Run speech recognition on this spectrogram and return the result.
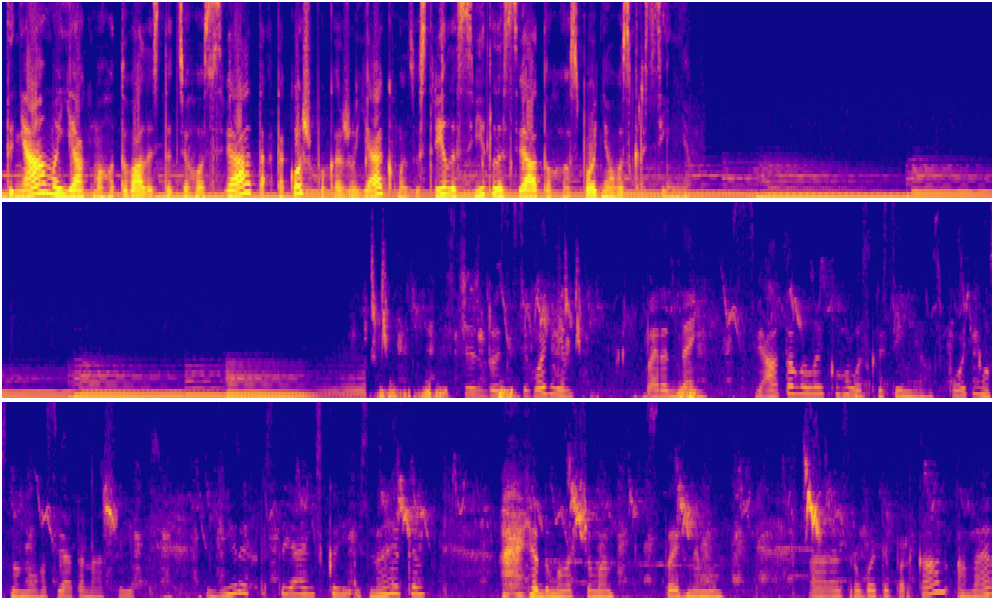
днями, як ми готувалися до цього свята, а також покажу, як ми зустріли світле свято Господнього Воскресіння. Що ж, друзі, сьогодні переддень свята Великого Воскресіння Господнього, основного свята нашої віри християнської. І знаєте, я думала, що ми встигнемо е, зробити паркан, але,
